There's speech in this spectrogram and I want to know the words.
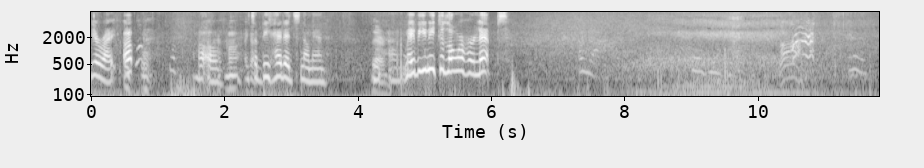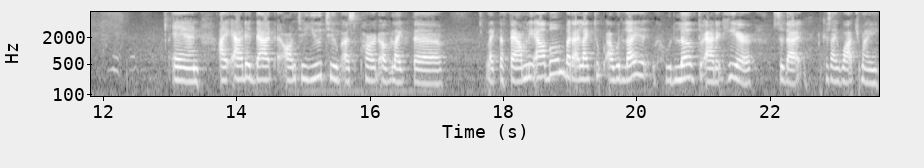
You're right. Oh, uh oh. No, I It's a beheaded snowman. there. Uh, maybe you need to lower her lips. Oh, and I added that onto YouTube as part of like the like the family album but I like to I would like would love to add it here so that because I watch my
